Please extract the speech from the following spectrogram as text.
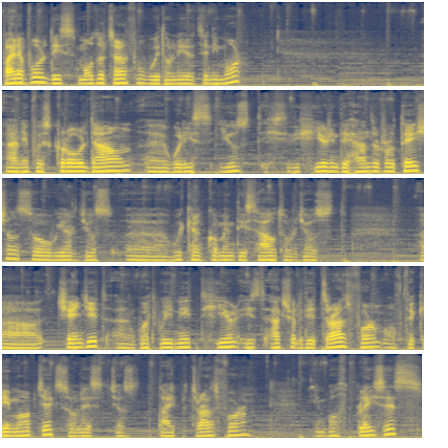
variable this model transform we don't need it anymore. And if we scroll down uh, what is used is here in the handle rotation. So we are just uh, we can comment this out or just uh, change it. And what we need here is actually the transform of the game object. So let's just type transform in both places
